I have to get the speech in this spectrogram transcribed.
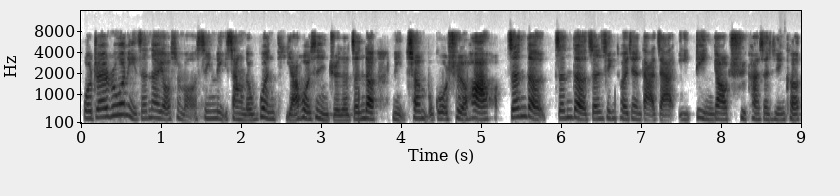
我觉得如果你真的有什么心理上的问题啊，或者是你觉得真的你撑不过去的话，真的真的真心推荐大家一定要去看身心科，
